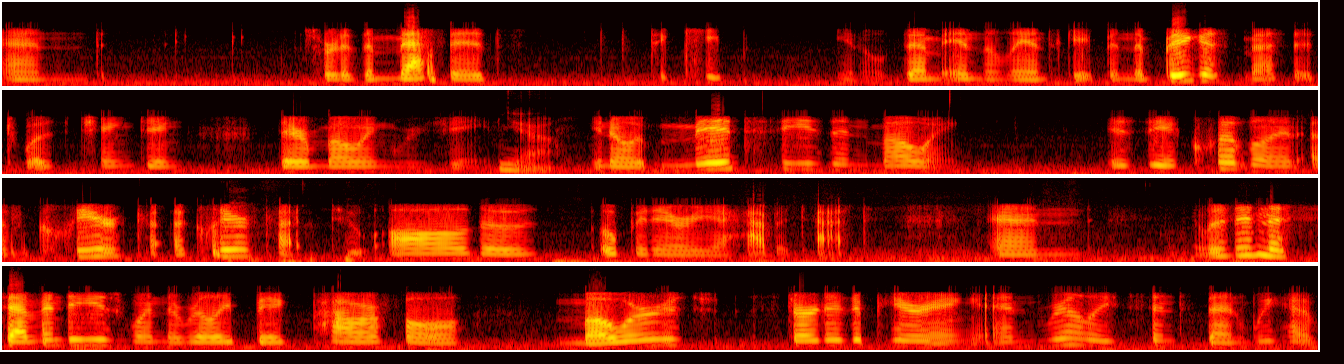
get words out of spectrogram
and sort of the methods to keep you know them in the landscape. And the biggest message was changing their mowing regime. Yeah. You know, mid-season mowing is the equivalent of clear a clear cut to all those open area habitats. And it was in the 70s when the really big, powerful mowers started appearing, and really since then we have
